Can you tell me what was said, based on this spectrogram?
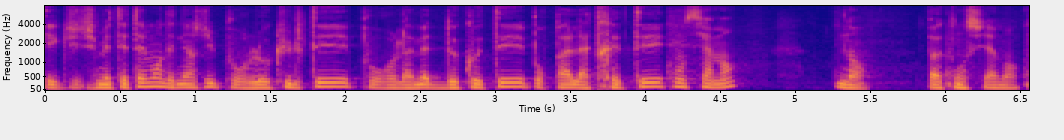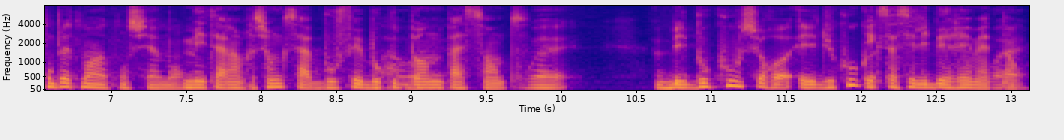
et que je mettais tellement d'énergie pour l'occulter, pour la mettre de côté, pour pas la traiter. Consciemment? Non, pas consciemment, complètement inconsciemment. Mais t'as l'impression que ça a bouffé beaucoup Ah de bandes passantes. Ouais. Mais beaucoup sur. Et du coup. Et que ça s'est libéré maintenant. Ouais.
